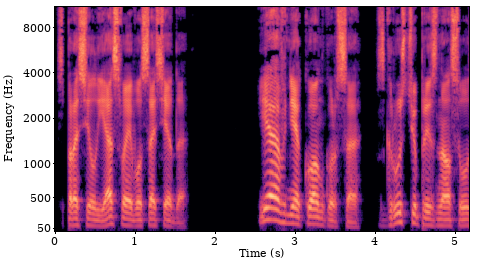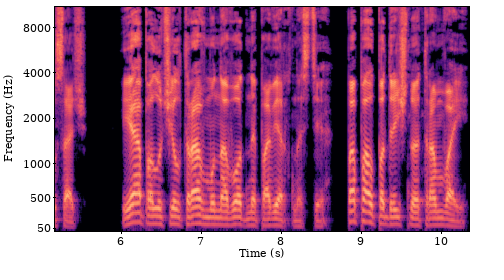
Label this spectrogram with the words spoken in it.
спросил я своего соседа. Я вне конкурса, с грустью признался усач. Я получил травму на водной поверхности, попал под речной трамвай.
